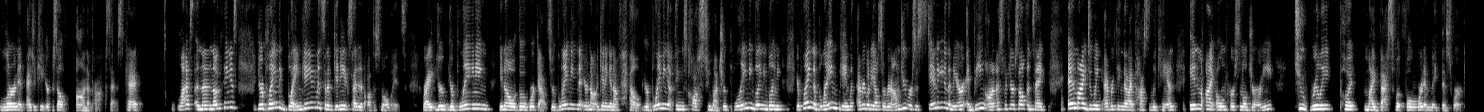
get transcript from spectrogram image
learn and educate yourself on the process. Okay last and then another thing is you're playing the blame game instead of getting excited about the small wins right? You're you're blaming you know the workouts. You're blaming that you're not getting enough help. You're blaming that things cost too much. You're blaming blaming blaming. You're playing the blame game with everybody else around you versus standing in the mirror and being honest with yourself and saying am i doing everything that i possibly can in my own personal journey to really put my best foot forward and make this work.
